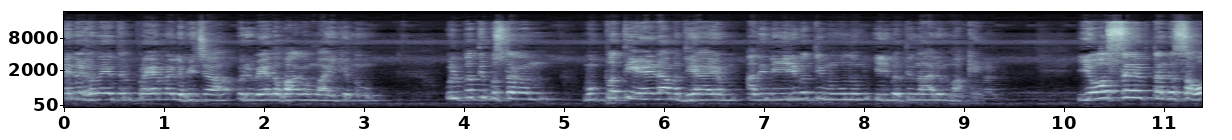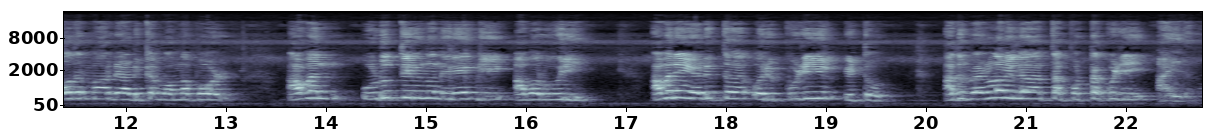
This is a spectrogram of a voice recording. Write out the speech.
എന്റെ ഹൃദയത്തിൽ പ്രേരണ ലഭിച്ച ഒരു വേദഭാഗം വായിക്കുന്നു. ഉൽപ്പത്തി പുസ്തകം മുപ്പത്തിയേഴാം അധ്യായം അതിന്റെ ഇരുപത്തിമൂന്നും ഇരുപത്തിനാലും വാക്യങ്ങൾ. യോസേഫ് തന്റെ സഹോദരന്മാരുടെ അടുക്കൽ വന്നപ്പോൾ അവൻ ഉടുത്തിരുന്ന നിലയെങ്കി അവർ ഊരി അവനെ എടുത്ത് ഒരു കുഴിയിൽ ഇട്ടു. അത് വെള്ളമില്ലാത്ത പൊട്ടക്കുഴി ആയിരുന്നു.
